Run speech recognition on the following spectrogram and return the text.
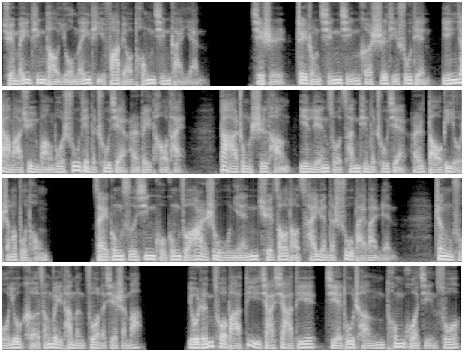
却没听到有媒体发表同情感言。其实，这种情形和实体书店因亚马逊网络书店的出现而被淘汰。大众食堂因连锁餐厅的出现而倒闭有什么不同？在公司辛苦工作二十五年却遭到裁员的数百万人，政府又可曾为他们做了些什么？有人错把地价下跌解读成通货紧缩，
